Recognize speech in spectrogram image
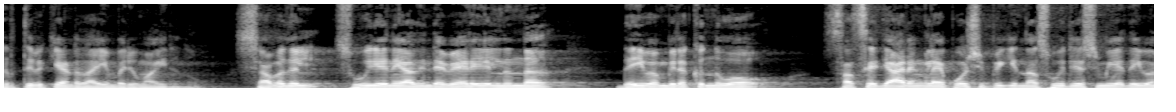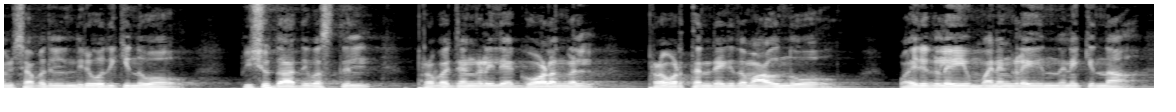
നിർത്തിവെക്കേണ്ടതായും വരുമായിരുന്നു. ശബദിൽ സൂര്യനെ അതിന്റെ വേലയിൽ നിന്ന് ദൈവം വിലക്കുന്നുവോ? സസ്യജാലങ്ങളെ പോഷിപ്പിക്കുന്ന സൂര്യരശ്മിയെ ദൈവം ശബദിൽ നിരോധിക്കുന്നുവോ? വിശുദ്ധ ദിവസത്തിൽ പ്രപഞ്ചങ്ങളിലെ ഗോളങ്ങൾ പ്രവർത്തനരഹിതമാകുന്നുവോ? വയലുകളെയും വനങ്ങളെയും നനയ്ക്കുന്ന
